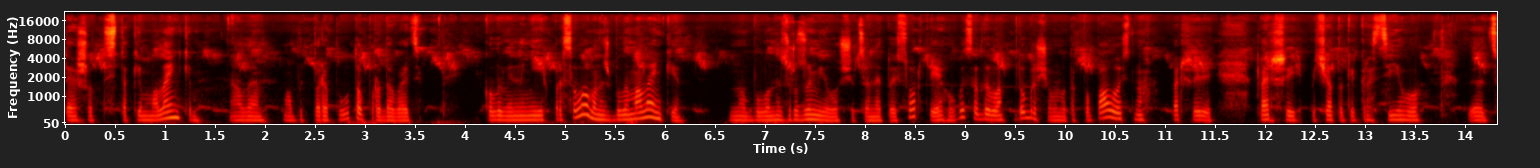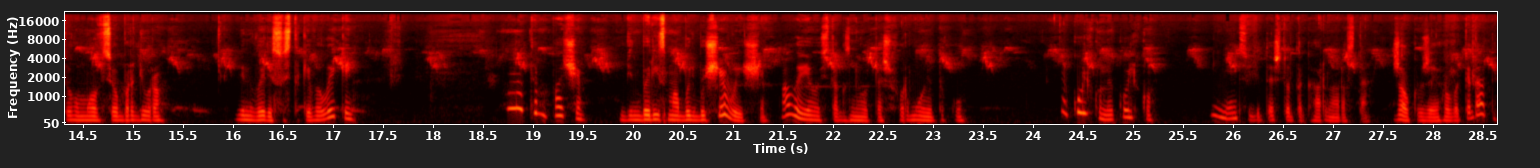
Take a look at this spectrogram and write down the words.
теж от таким маленьким, але, мабуть, переплутав продавець. Коли він мені їх присилав, вони ж були маленькі. Ну, було незрозуміло, що це не той сорт. Я його висадила. Добре, що воно так попалось на перший, перший початок якраз цього, е, цього мого всього бордюра. Він виріс ось такий великий. Ну, тим паче, він би ріс, мабуть, би ще вище, але я ось так з нього теж формую таку не кульку, не кульку. І він собі теж тут так гарно росте. Жалко вже його викидати,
